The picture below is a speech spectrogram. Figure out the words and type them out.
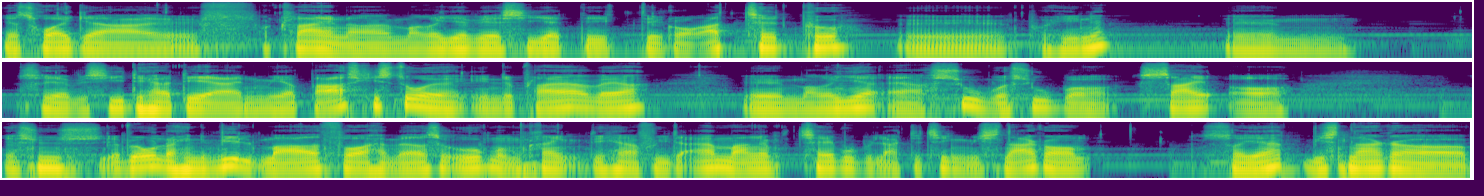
jeg tror ikke, jeg øh, forklarer Maria ved at sige, at det, det går ret tæt på øh, på hende. Øhm, så jeg vil sige, at det her det er en mere barsk historie, end det plejer at være. Øh, Maria er super, super sej og jeg synes, jeg beundrer hende vildt meget for at have været så åben omkring det her, fordi der er mange tabubelagte ting, vi snakker om. Så ja, vi snakker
